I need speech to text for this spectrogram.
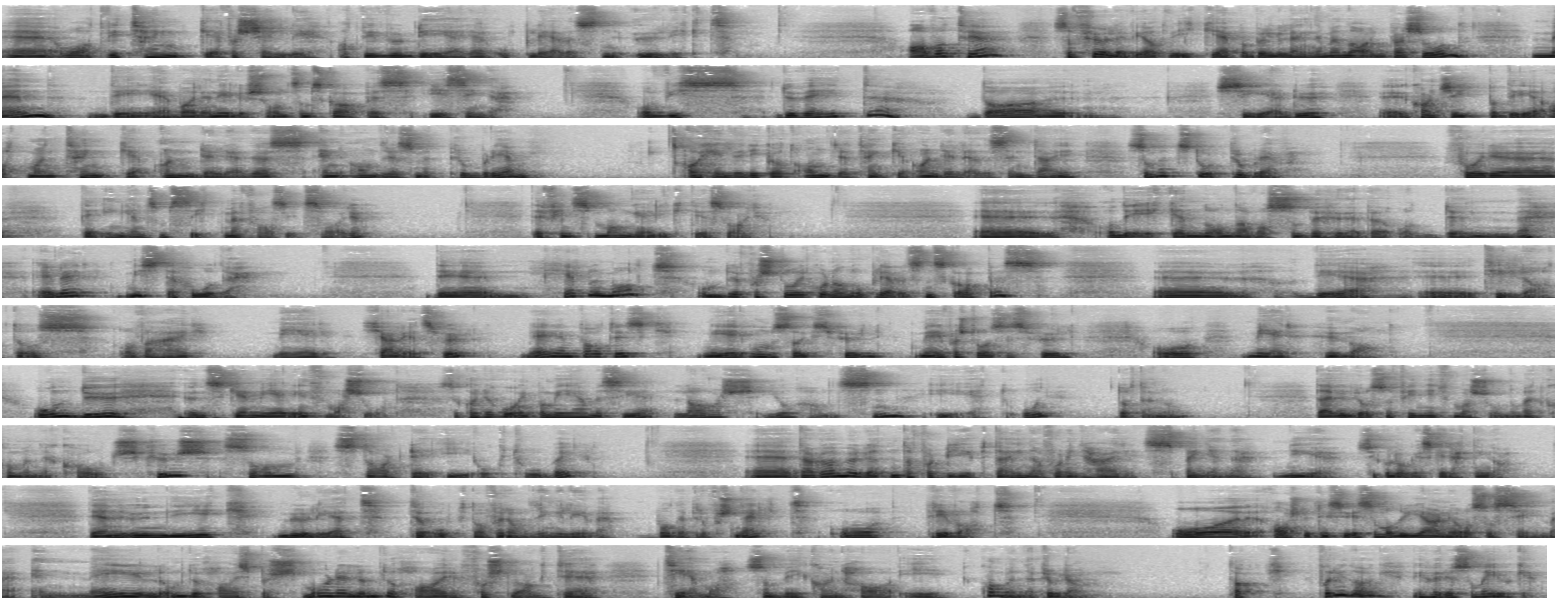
Eh, og at vi tenker forskjellig. At vi vurderer opplevelsen ulikt. Av og til så føler vi at vi ikke er på bølgelengde med en annen person, men det er bare en illusjon som skapes i sinnet. Og hvis du vet det, da ser du eh, kanskje ikke på det at man tenker annerledes enn andre som et problem. Og heller ikke at andre tenker annerledes enn deg, som et stort problem. For eh, det er ingen som sitter med fasitsvaret. Det fins mange riktige svar. Eh, og det er ikke noen av oss som behøver å dømme eller miste hodet. Det er helt normalt om du forstår hvordan opplevelsen skapes. Eh, det tillater oss å være mer kjærlighetsfull mer empatisk, mer omsorgsfull, mer forståelsesfull og mer human. Om du ønsker mer informasjon, så kan du gå inn på min hjemmeside larsjohansen. Der vil du også finne informasjon om et kommende coachkurs som starter i oktober. Eh, der du har muligheten til å fordype deg innenfor denne spennende nye psykologiske retninga. Det er en unik mulighet til å oppnå forandring i livet både profesjonelt og privat. Og Avslutningsvis så må du gjerne også sende meg en mail om du har spørsmål, eller om du har forslag til tema som vi kan ha i kommende program. Takk for i dag. Vi høres om ei uke.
